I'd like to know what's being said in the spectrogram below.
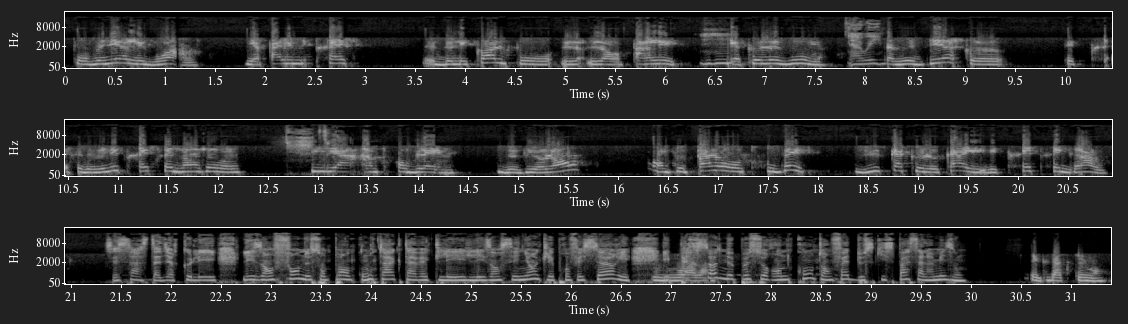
pour venir les voir. Il n'y a pas les maîtresses de l'école pour leur parler. Mhm. Il n'y a que le Zoom. Ah oui. Ça veut dire que c'est devenu très, très dangereux. S'il y a un problème de violence, on ne peut pas le retrouver jusqu'à que le cas il est très très grave. C'est ça, c'est-à-dire que les, les enfants ne sont pas en contact avec les, les enseignants, avec les professeurs, et, et personne ne peut se rendre compte en fait de ce qui se passe à la maison. Exactement.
